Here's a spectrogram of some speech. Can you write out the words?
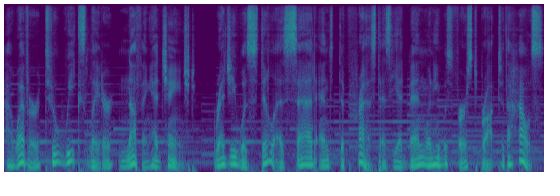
However, two weeks later, nothing had changed. Reggie was still as sad and depressed as he had been when he was first brought to the house.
